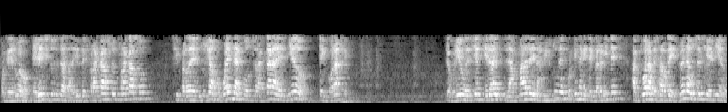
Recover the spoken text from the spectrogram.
Porque de nuevo, el éxito se trata de ir de fracaso en fracaso sin perder el entusiasmo. ¿Cuál es la contracara del miedo? El coraje. Los griegos decían que era la madre de las virtudes porque es la que te permite actuar a pesar de. No es la ausencia de miedo,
